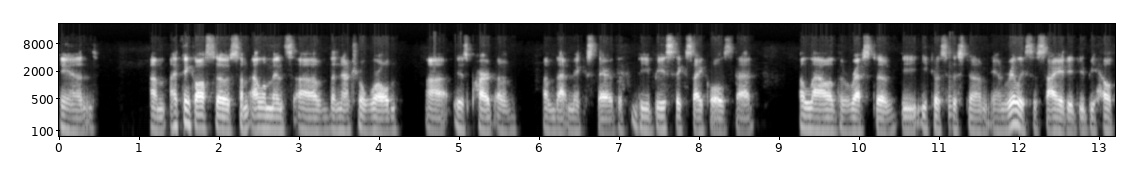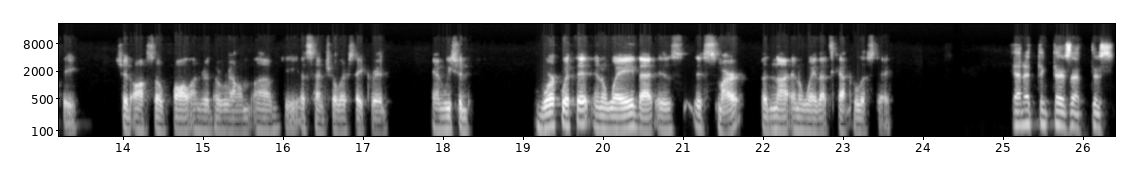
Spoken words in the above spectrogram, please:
And um, I think also some elements of the natural world uh, is part of, of that mix there, the, the basic cycles that allow the rest of the ecosystem and really society to be healthy should also fall under the realm of the essential or sacred. And we should work with it in a way that is, is smart, but not in a way that's capitalistic. And I think there's a there's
